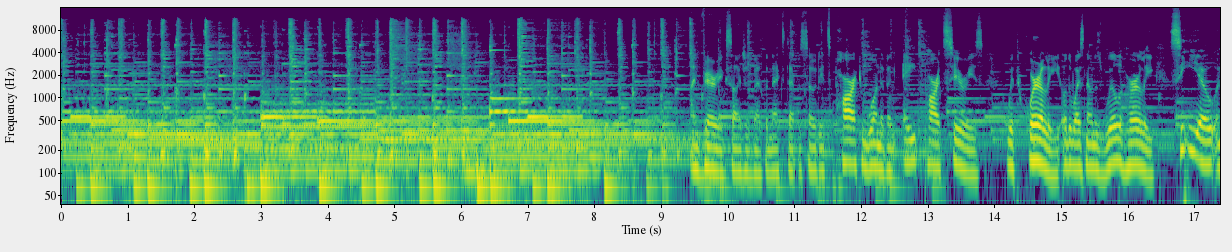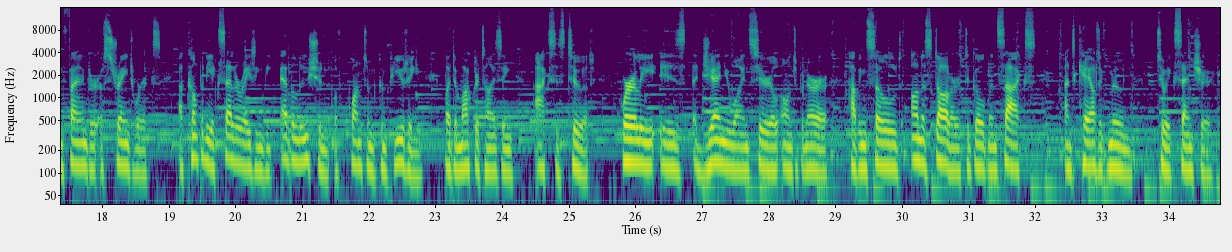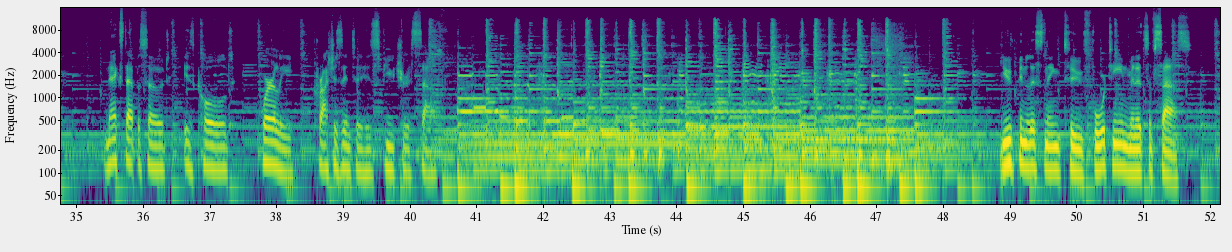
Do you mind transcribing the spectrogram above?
Excited about the next episode. It's part one of an eight part series with whurley, otherwise known as Will Hurley, CEO and founder of Strangeworks, a company accelerating the evolution of quantum computing by democratizing access to it. whurley is a genuine serial entrepreneur, having sold Honest Dollar to Goldman Sachs and Chaotic Moon to Accenture. Next episode is called whurley crashes into his future self. You've been listening to 14 Minutes of SaaS.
